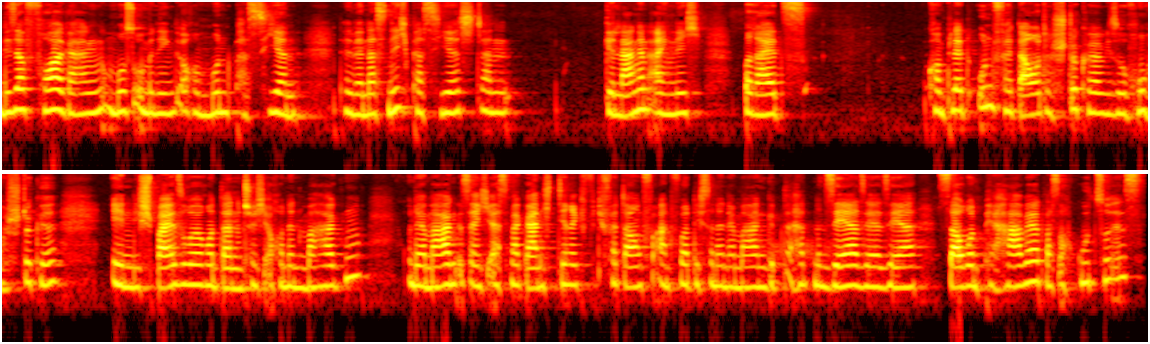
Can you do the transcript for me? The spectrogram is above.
Und dieser Vorgang muss unbedingt auch im Mund passieren, denn wenn das nicht passiert, dann gelangen eigentlich bereits komplett unverdaute Stücke, wie so hohe Stücke, in die Speiseröhre und dann natürlich auch in den Magen. Und der Magen ist eigentlich erstmal gar nicht direkt für die Verdauung verantwortlich, sondern der Magen gibt, hat einen sehr, sehr, sehr sauren pH-Wert, was auch gut so ist,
